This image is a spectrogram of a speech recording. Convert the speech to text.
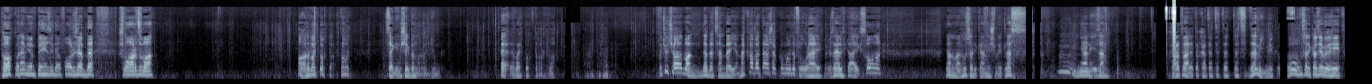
Ha akkor nem jön pénz ide a farzsebbe, Schwarzba, arra vagytok tartva, hogy szegénységben maradjunk. Erre vagytok tartva. Úgyhogy ha van Debrecenben ilyen meghallgatás, akkor majd a Flóráik, meg az Elviráik szólnak. Január 20-án ismét lesz. Hmm, mindjárt nézem. Hát várjatok, hát, hát, hát, hát nem így működik. Ó, 20 az jövő hét.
